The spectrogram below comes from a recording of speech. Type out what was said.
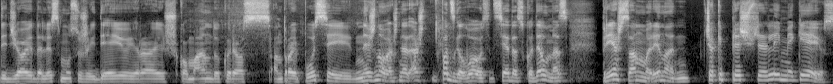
didžioji dalis mūsų žaidėjų yra iš komandų, kurios antroji pusėje, nežinau, aš, net, aš pats galvojau, atsėdęs, kodėl mes prieš San Mariną, čia kaip prieš realiai mėgėjus.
